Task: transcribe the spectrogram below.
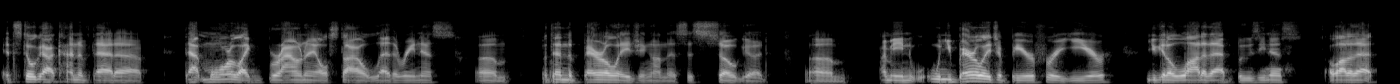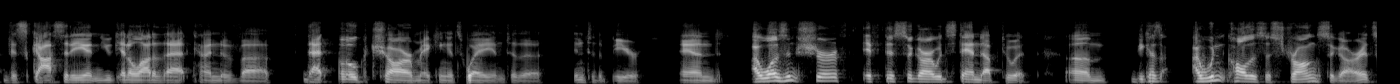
It's still got kind of that uh that more like brown ale style leatheriness. Um but then the barrel aging on this is so good. Um I mean when you barrel age a beer for a year, you get a lot of that booziness, a lot of that viscosity and you get a lot of that kind of uh that oak char making its way into the into the beer, and I wasn't sure if, if this cigar would stand up to it, um, because I wouldn't call this a strong cigar. It's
